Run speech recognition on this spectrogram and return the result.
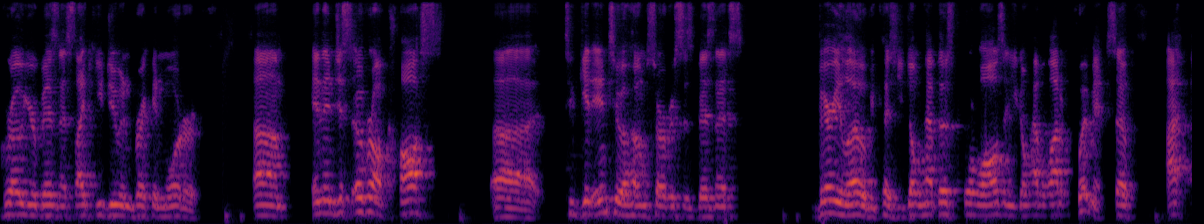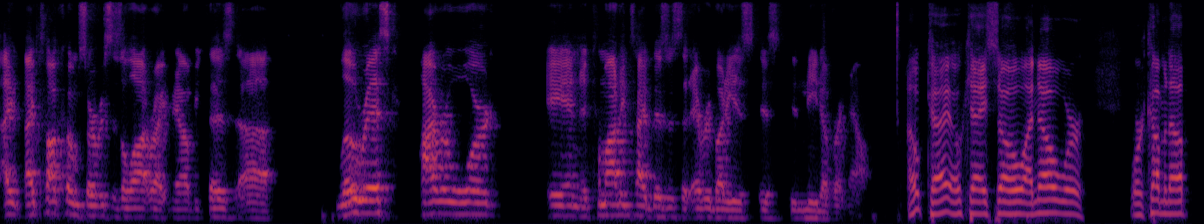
grow your business like you do in brick and mortar. Um, and then just overall costs uh, to get into a home services business very low because you don't have those four walls and you don't have a lot of equipment. So I, I, I talk home services a lot right now because uh, low risk, high reward, and a commodity type business that everybody is is in need of right now. Okay, okay. So I know we're we're coming up.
